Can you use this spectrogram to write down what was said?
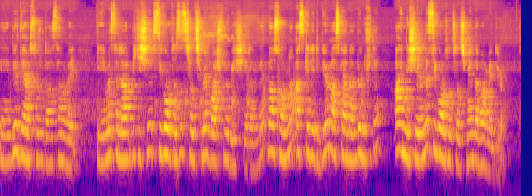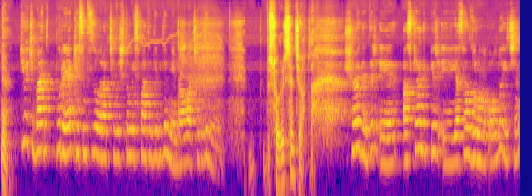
Ee, Bir diğer soru da Hasan Bey. Ee, Mesela bir kişi sigortasız çalışmaya başlıyor bir iş yerinde. Daha sonra askere gidiyor ve askerden dönüşte aynı iş yerinde sigortalı çalışmaya devam ediyor. Evet. Diyor ki ben buraya kesintisiz olarak çalıştığımı ispat edebilir miyim? Dava açabilir miyim? Soruyu sen cevapla. Şöyledir, e, askerlik bir e, yasal zorunluluk olduğu için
